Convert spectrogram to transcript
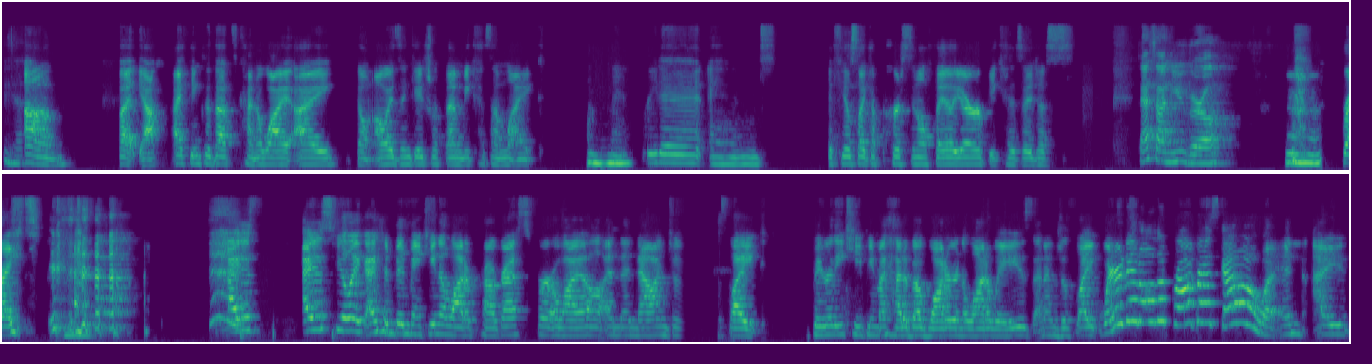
Yeah. Um, but yeah, I think that that's kind of why I don't always engage with them because I'm like, mm-hmm. read it and it feels like a personal failure because I just that's on you, girl. Mm-hmm. Right. I just I just feel like I had been making a lot of progress for a while and then now I'm just like barely keeping my head above water in a lot of ways and i'm just like where did all the progress go and i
